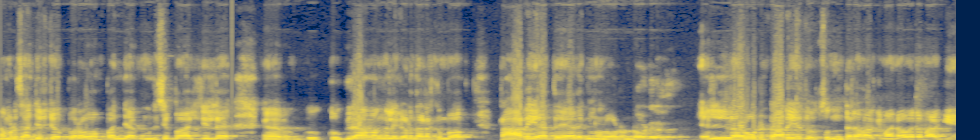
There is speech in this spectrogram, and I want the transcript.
നമ്മൾ സഞ്ചരിച്ചോ പിറവം പഞ്ചായത്ത് മുനിസിപ്പാലിറ്റിയിലെ കുഗ്രാമങ്ങളിൽ കൂടെ നടക്കുമ്പോൾ ടാർ ചെയ്യാത്ത ഏതെങ്കിലും റോഡുണ്ടോ? എല്ലാ റോഡും ടാർ ചെയ്തു. സുന്ദരമാക്കി മനോഹരമാക്കി.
